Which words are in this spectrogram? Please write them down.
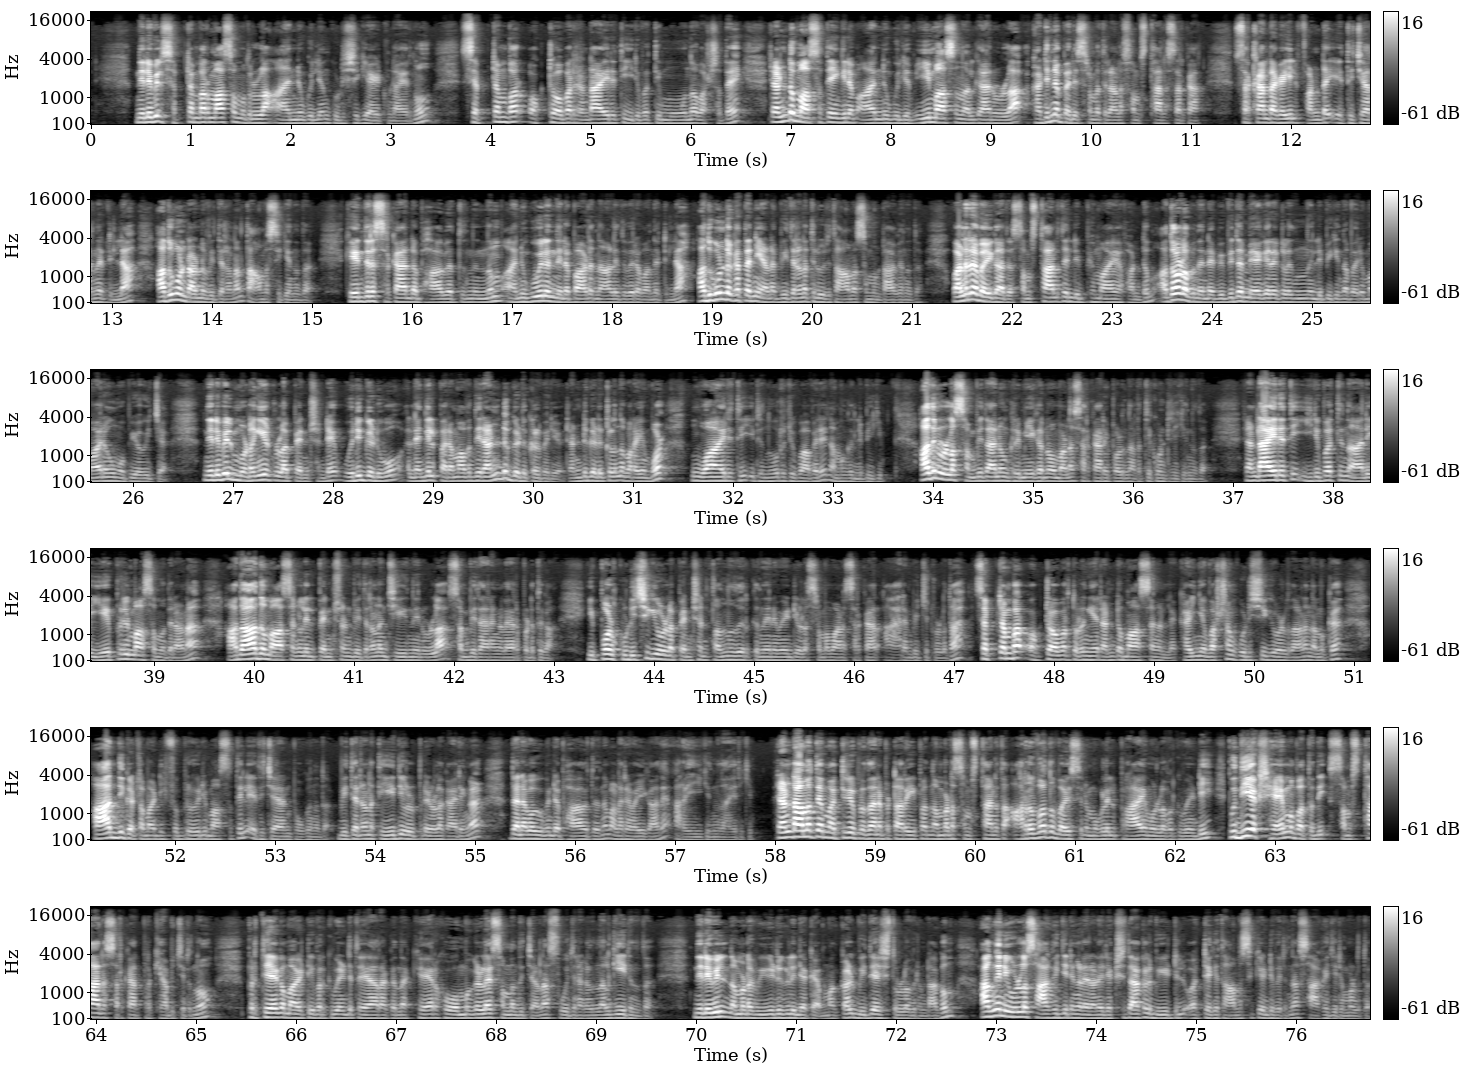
നിലവിൽ സെപ്റ്റംബർ മാസം മുതലുള്ള ആനുകൂല്യം കുടിശ്ശികയായിട്ടുണ്ടായിരുന്നു. സെപ്റ്റംബർ ഒക്ടോബർ രണ്ടായിരത്തി ഇരുപത്തി മൂന്ന് വർഷത്തെ രണ്ട് മാസത്തെങ്കിലും ആനുകൂല്യം ഈ മാസം നൽകാനുള്ള കഠിന പരിശ്രമത്തിലാണ് സംസ്ഥാന സർക്കാർ. സർക്കാരിന്റെ കയ്യിൽ ഫണ്ട് എത്തിച്ചേർന്നിട്ടില്ല. അതുകൊണ്ടാണ് വിതരണം താമസിക്കുന്നത്. കേന്ദ്ര സർക്കാരിന്റെ ഭാഗത്തു നിന്നും അനുകൂല നിലപാട് നാളെ ഇതുവരെ വന്നിട്ടില്ല. അതുകൊണ്ടൊക്കെ തന്നെയാണ് വിതരണത്തിൽ ഒരു താമസം ഉണ്ടാകുന്നത്. വളരെ വൈകാതെ സംസ്ഥാനത്തിൽ ലഭ്യമായ ഫണ്ടും അതോടൊപ്പം തന്നെ വിവിധ മേഖലകളിൽ നിന്ന് ലഭിക്കുന്ന വരുമാനവും ഉപയോഗിച്ച് നിലവിൽ മുടങ്ങിയിട്ടുള്ള പെൻഷന്റെ ഒരു ഗഡുവോ അല്ലെങ്കിൽ പരമാവധി രണ്ട് ഗഡുക്കൾ വരെയോ രണ്ട് ഗഡുക്കൾ എന്ന് പറയുമ്പോൾ മൂവായിരത്തി ഇരുന്നൂറ് രൂപ വരെ നമുക്ക് ലഭിക്കും. അതിനുള്ള സംവിധാനവും ക്രമീകരണവുമാണ് സർക്കാർ ഇപ്പോൾ നടത്തിക്കൊണ്ടിരിക്കുന്നത്. രണ്ടായിരത്തി ഇരുപത്തിനാല് ഏപ്രിൽ മാസം മുതലാണ് അതാത് മാസങ്ങളിൽ പെൻഷൻ വിതരണം ചെയ്യുന്നതിനുള്ള സംവിധാനങ്ങൾ ഏർപ്പെടുത്തുക. ഇപ്പോൾ കുടിശ്ശികയുള്ള പെൻഷൻ തന്നു തീർക്കുന്നതിന് വേണ്ടിയുള്ള ശ്രമമാണ് സർക്കാർ ആരംഭിച്ചിട്ടുള്ളത്. സെപ്റ്റംബർ ഒക്ടോബർ തുടങ്ങിയ രണ്ട് മാസങ്ങളിൽ കഴിഞ്ഞ വർഷം കുടിശ്ശികയുള്ളതാണ് നമുക്ക് ആദ്യഘട്ടമായിട്ട് ഈ ഫെബ്രുവരി മാസത്തിൽ എത്തിച്ചേരാൻ പോകുന്നത്. വിതരണ തീയതി ഉൾപ്പെടെയുള്ള കാര്യങ്ങൾ ധനവകുപ്പിന്റെ ഭാഗത്ത് നിന്ന് വളരെ വൈകാതെ അറിയിക്കുന്നതായിരിക്കും. രണ്ടാമത്തെ മറ്റൊരു പ്രധാനപ്പെട്ട അറിയിപ്പ് നമ്മുടെ സംസ്ഥാനത്ത് അറുപത് വയസ്സിന് മുകളിൽ പ്രായമുള്ളവർക്ക് വേണ്ടി പുതിയ ക്ഷേമ പദ്ധതി സംസ്ഥാന സർക്കാർ പ്രഖ്യാപിച്ചിരുന്നു. പ്രത്യേകമായിട്ട് ഇവർക്ക് വേണ്ടി തയ്യാറാക്കുന്ന കെയർ ഹോമുകളെ സംബന്ധിച്ചാണ് സൂചനകൾ നൽകിയിരുന്നത്. നിലവിൽ നമ്മുടെ വീടുകളിലൊക്കെ മക്കൾ വിദേശത്തുള്ളവരുണ്ടാകും. അങ്ങനെയുള്ള സാഹചര്യങ്ങളിലാണ് രക്ഷിതാക്കൾ വീട്ടിൽ ഒറ്റയ്ക്ക് താമസിക്കേണ്ടി വരുന്ന സാഹചര്യമുള്ളത്.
